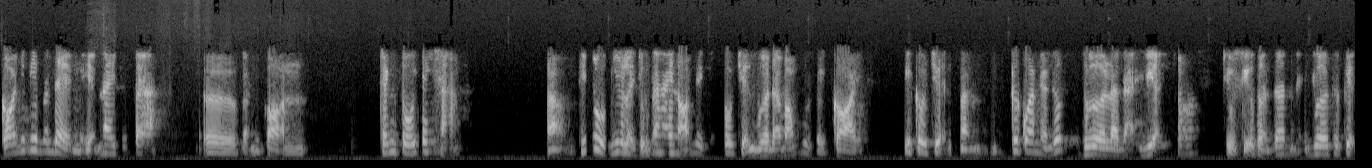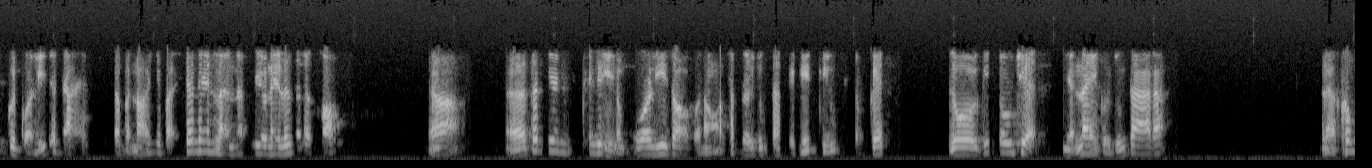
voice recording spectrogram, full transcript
có những cái vấn đề mà hiện nay chúng ta uh, vẫn còn tranh tối tranh sáng. À, thí dụ như là chúng ta hay nói về câu chuyện vừa đá bóng vừa phải còi cái câu chuyện mà cơ quan nhà nước vừa là đại diện cho chủ sĩ toàn dân vừa thực hiện quyền quản lý đất đai ta vẫn nói như vậy. Cho nên là điều này là rất là khó. Đó. Ờ, tất nhiên cái gì nó có lý do của nó sắp tới chúng ta phải nghiên cứu tổng kết. Rồi cái câu chuyện hiện nay của chúng ta đó là không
